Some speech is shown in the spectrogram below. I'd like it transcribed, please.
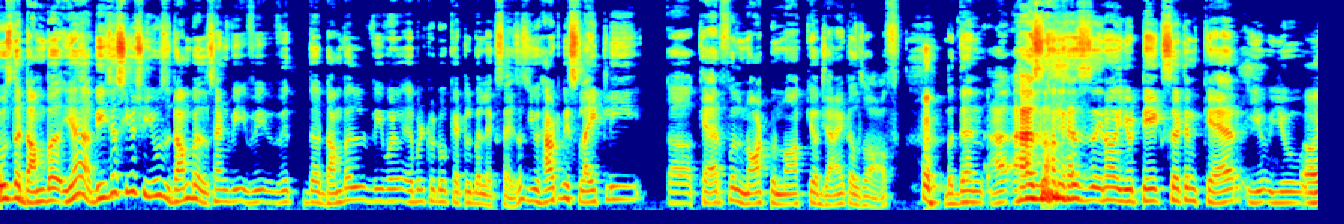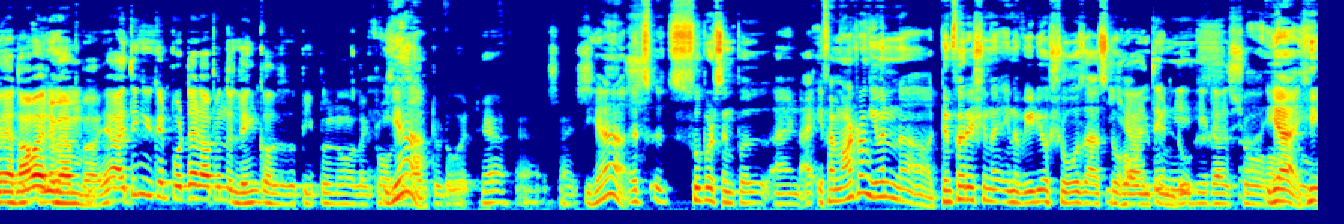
Use the dumbbell. Yeah we just used to use dumbbells and we, we with the dumbbell we were able to do kettlebell exercises. You have to be slightly uh, careful not to knock your genitals off. But then a- as long as you know you take certain care you you oh you- yeah now I you- remember. Yeah I think you can put that up in the link also. So people know like probably Yeah. how to do it. Yeah yeah it's nice. Yeah it's it's super simple. And I, if i'm not wrong even uh, tim ferriss in a, in a video shows as to yeah how I you can he, do he does show how yeah to- he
